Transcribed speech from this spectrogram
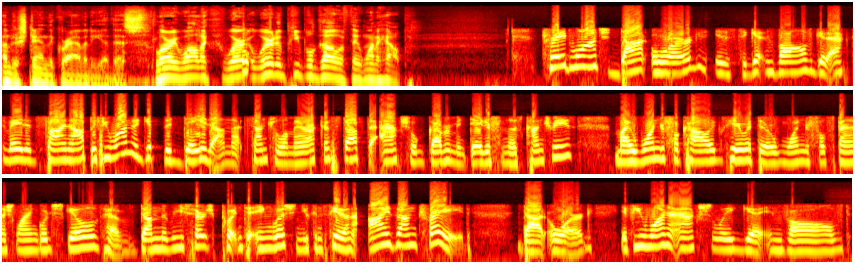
understand the gravity of this. Lori Wallach, where, where do people go if they want to help? TradeWatch.org is to get involved, get activated, sign up. If you want to get the data on that Central America stuff, the actual government data from those countries, my wonderful colleagues here with their wonderful Spanish language skills have done the research, put into English, and you can see it on eyesontrade.org. If you want to actually get involved,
